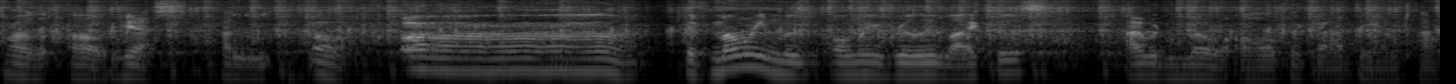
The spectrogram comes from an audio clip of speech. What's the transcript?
Oh, oh yes. I, oh, oh. If mowing was only really like this, I would mow all the goddamn time.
